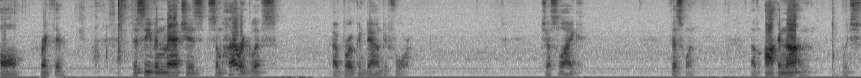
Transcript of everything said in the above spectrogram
All right there. This even matches some hieroglyphs I've broken down before just like this one of Akhenaten, which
